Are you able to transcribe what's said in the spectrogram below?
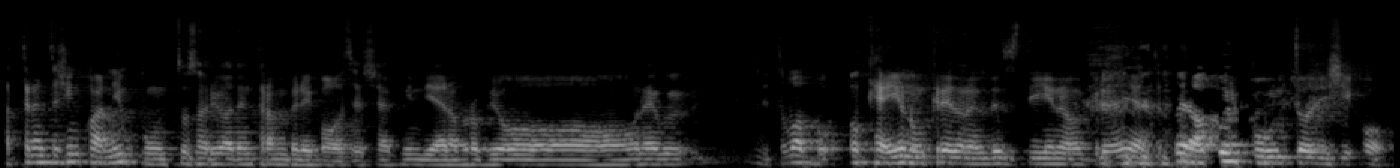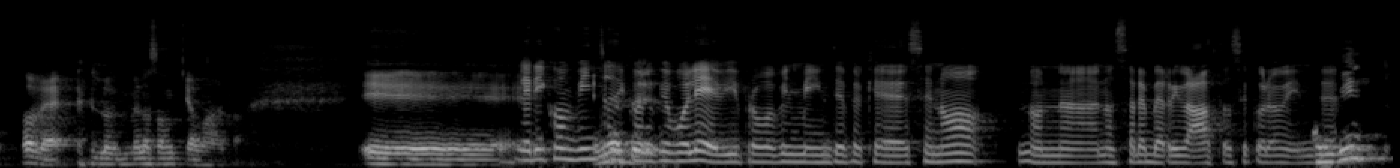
A 35 anni in punto sono arrivate entrambe le cose, cioè quindi era proprio ho detto, vabbè, ok, io non credo nel destino, non credo niente, però a quel punto dici, oh, vabbè, lo, me la sono chiamata. E... Eri convinto e di quello che volevi probabilmente, perché se no non, non sarebbe arrivato sicuramente. Convinto,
